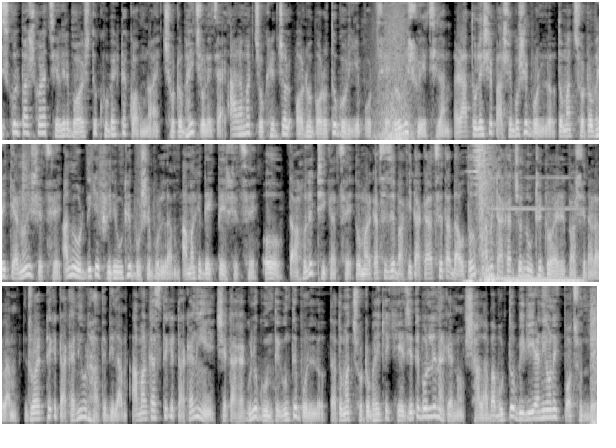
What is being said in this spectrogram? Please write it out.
স্কুল পাশ করা ছেলের বয়স তো খুব একটা কম নয়। ছোট ভাই চলে যায়। আর আমার চোখের জল অনবরত গড়িয়ে পড়ছে রুমে শুয়েছিলাম। রাতুল এসে পাশে বসে বলল, তোমার ছোট ভাই কেন এসেছে? আমি ওর দিকে ফিরে উঠে বসে বললাম, আমাকে দেখতে এসেছে। ও, তাহলে ঠিক আছে। তোমার কাছে যে বাকি টাকা আছে তা দাও তো। আমি টাকার জন্য উঠে ড্রয়ারের পাশে দাঁড়ালাম। ড্রয়ার থেকে টাকা নিয়ে ওর হাতে দিলাম। আমার কাছ থেকে টাকা নিয়ে সে টাকাগুলো গুনতে গুনতে বলল, তা তোমার ছোট ভাইকে খেয়ে যেতে বললে না কেন? শালাবাবুর তো বিরিয়ানি অনেক পছন্দের।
